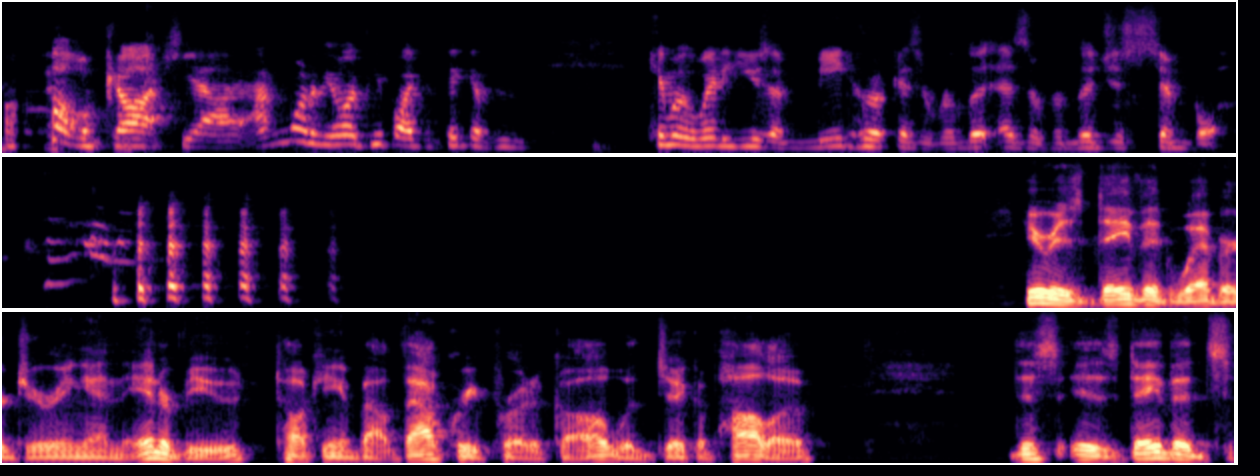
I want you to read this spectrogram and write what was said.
oh gosh, yeah, I'm one of the only people I can think of who came up with a way to use a meat hook as a as a religious symbol. Here is David Weber during an interview talking about Valkyrie Protocol with Jacob Holo. This is David's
